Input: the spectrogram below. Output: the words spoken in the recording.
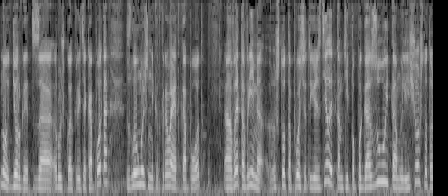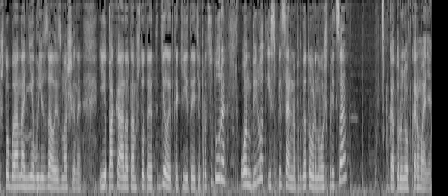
ну, дергает за ручку открытия капота, злоумышленник открывает капот, а, в это время что-то просит ее сделать, там типа погазуй, там или еще что-то, чтобы она не вылезала из машины. И пока она там что-то это делает, какие-то эти процедуры, он берет из специально подготовленного шприца, который у него в кармане,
